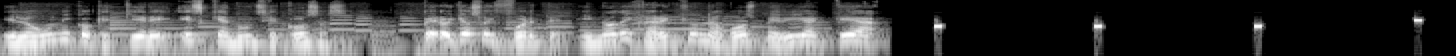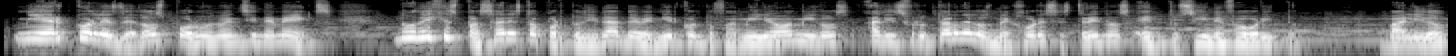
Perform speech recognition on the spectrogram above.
y lo único que quiere es que anuncie cosas. Pero yo soy fuerte y no dejaré que una voz me diga qué a... Miércoles de 2x1 en Cinemex. No dejes pasar esta oportunidad de venir con tu familia o amigos a disfrutar de los mejores estrenos en tu cine favorito. Válido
